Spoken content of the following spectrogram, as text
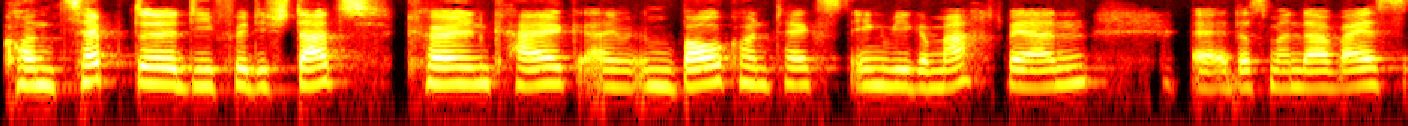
Konzepte, die für die Stadt Köln-Kalk äh, im Baukontext irgendwie gemacht werden, äh, dass man da weiß,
